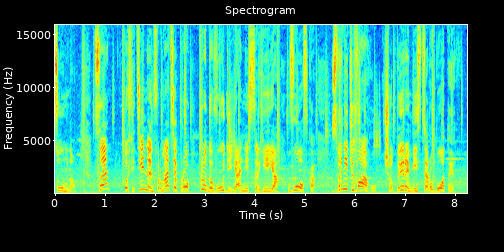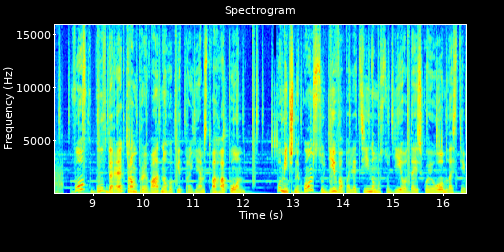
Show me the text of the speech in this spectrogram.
сумно. Офіційна інформація про трудову діяльність Сергія Вовка. Зверніть увагу: чотири місця роботи. Вовк був директором приватного підприємства Гапон, помічником судді в апеляційному суді Одеської області,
